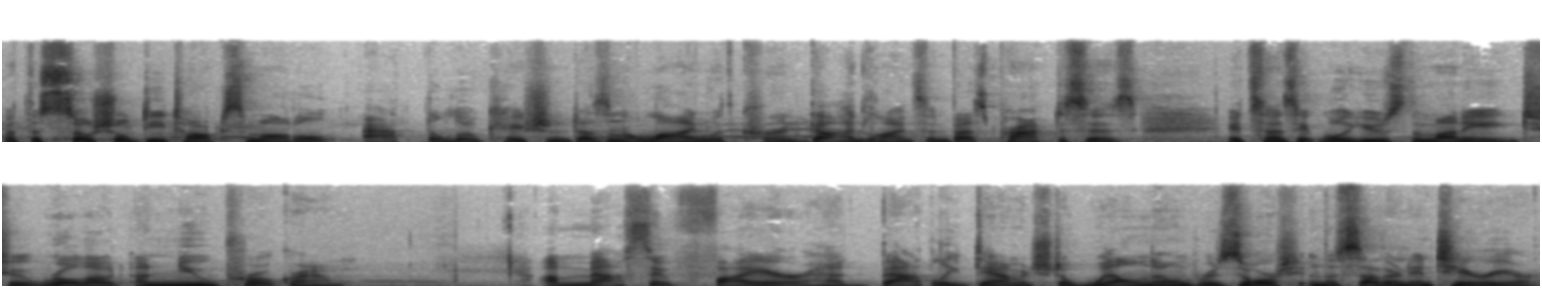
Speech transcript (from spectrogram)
but the social detox model at the location doesn't align with current guidelines and best practices. It says it will use the money to roll out a new program. A massive fire had badly damaged a well known resort in the southern interior.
